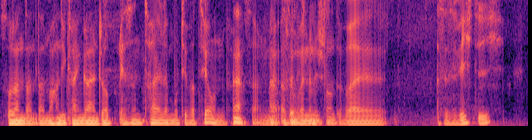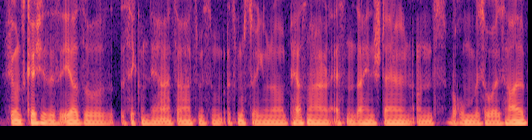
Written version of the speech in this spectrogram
so, dann, dann, dann machen die keinen geilen Job. ist ein Teil der Motivation, würde Ja, ich sagen. ja, ne? also ich- wenn, ich schon. weil es ist wichtig. Für uns Köche ist es eher so sekundär. Also ah, jetzt, musst du, jetzt musst du irgendein Personalessen dahinstellen und warum, wieso, weshalb.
